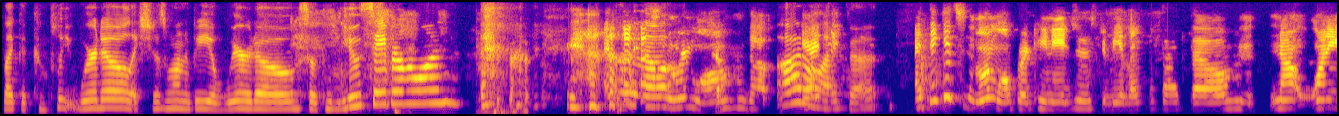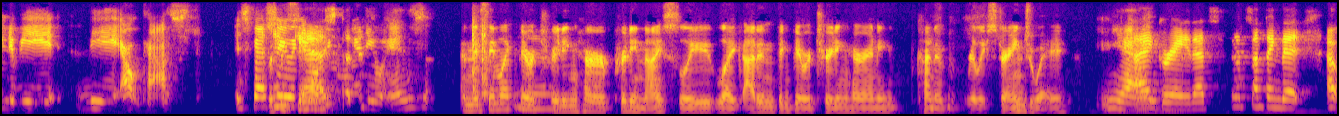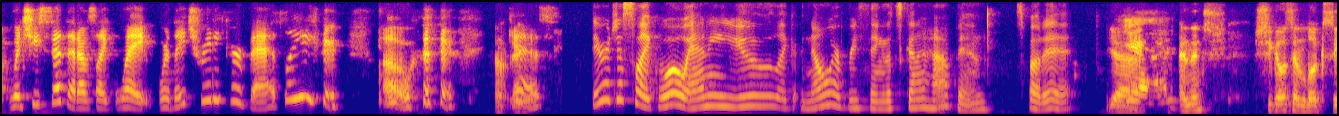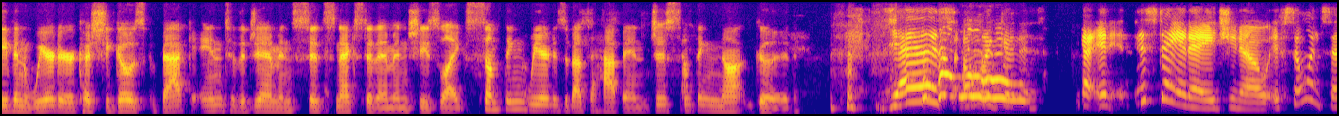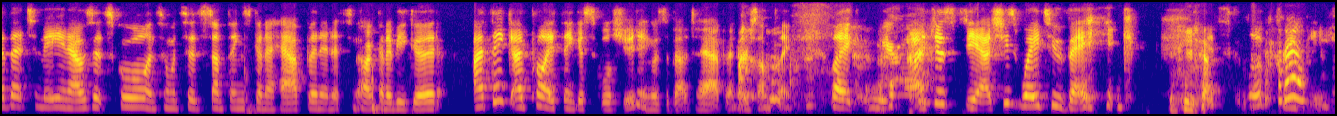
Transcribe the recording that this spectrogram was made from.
like a complete weirdo. Like she doesn't want to be a weirdo. So can you save everyone? I think it's normal. Though. I don't Yeah, I like that. I think it's normal for teenagers to be like that, though, not wanting to be the outcast, especially when Yeah. you're like, anyways. And they seem like they were Yeah. treating her pretty nicely. Like I didn't think they were treating her any kind of really strange way. Yeah. I agree. That's that's something that uh, when she said that, I was like, wait, were they treating her badly? oh, I Not really. guess. They were just like, "Whoa, Annie, you like know everything that's gonna happen." That's about it. Yeah. yeah. And then she, she goes and looks even weirder because she goes back into the gym and sits next to them, and she's like, "Something weird is about to happen. Just something not good." Yes. Oh my goodness. Yeah, and in this day and age, you know, if someone said that to me and I was at school and someone said something's going to happen and it's not going to be good, I think I'd probably think a school shooting was about to happen or something. like, Yeah. I just, yeah, she's way too vague. yeah. It's a little creepy.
